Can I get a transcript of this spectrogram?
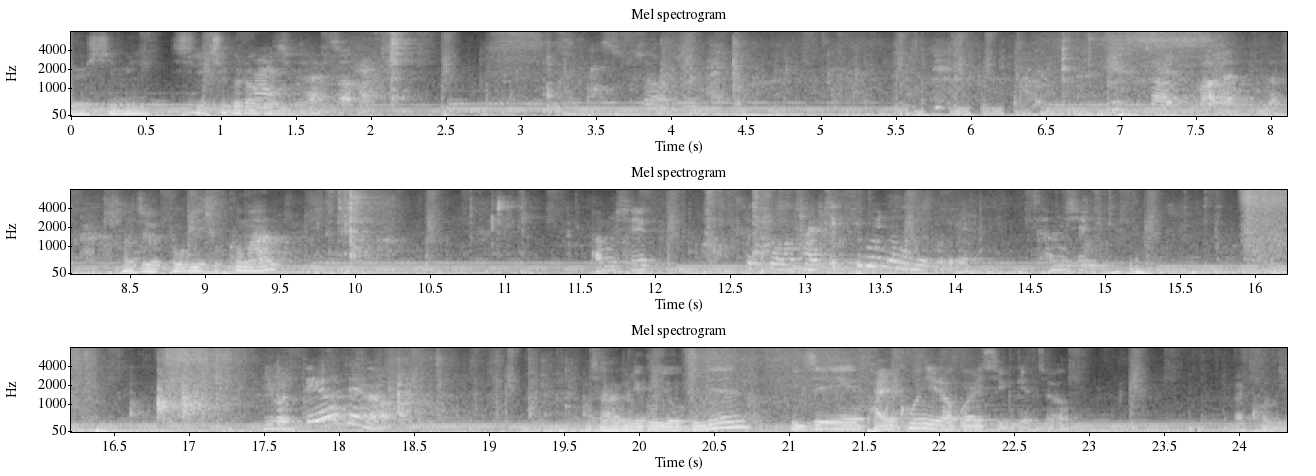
열심히 실측을 하고 마 든다. 아주 보기 좋구만 30, 저거 잘 찍히고 있는 건지 모르겠네. 30. 이걸 떼야 되나? 자 그리고 여기는 이제 발코니라고 할 수 있겠죠 발코니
